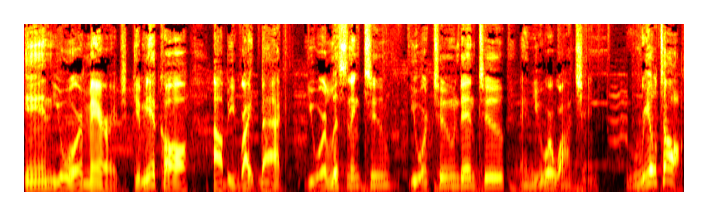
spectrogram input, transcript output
in your marriage? Give me a call. I'll be right back. You are listening to, you are tuned into, and you are watching Real Talk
